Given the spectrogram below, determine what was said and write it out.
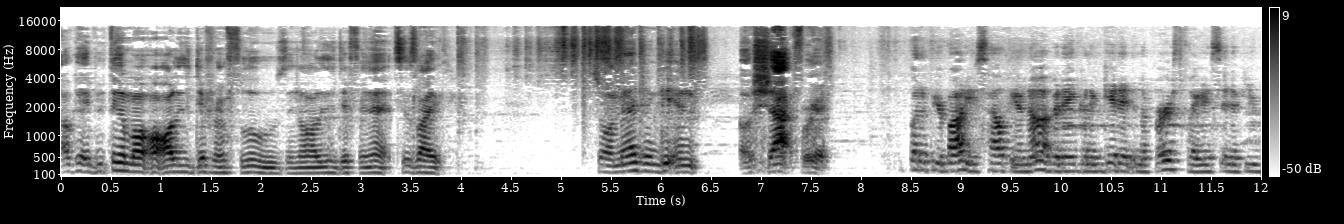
okay, if you think about all, all these different flus and all these different nets, it's like, so imagine getting a shot for it. But if your body's healthy enough, it ain't gonna get it in the first place. And if you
